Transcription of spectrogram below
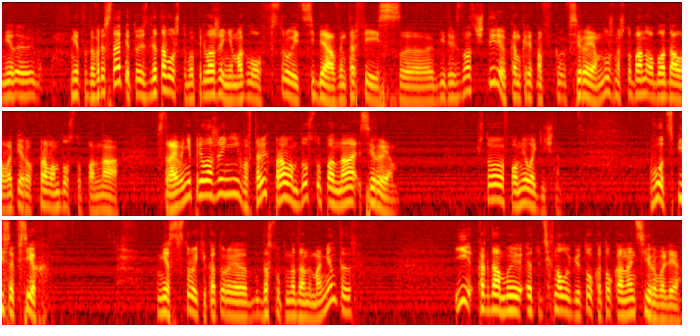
э, метода в REST то есть для того, чтобы приложение могло встроить себя в интерфейс э, Bittrex24, конкретно в CRM, нужно, чтобы оно обладало, во-первых, правом доступа на встраивание приложений, во-вторых, правом доступа на CRM, что вполне логично. Вот список всех мест встройки, которые доступны на данный момент. И когда мы эту технологию только-только анонсировали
